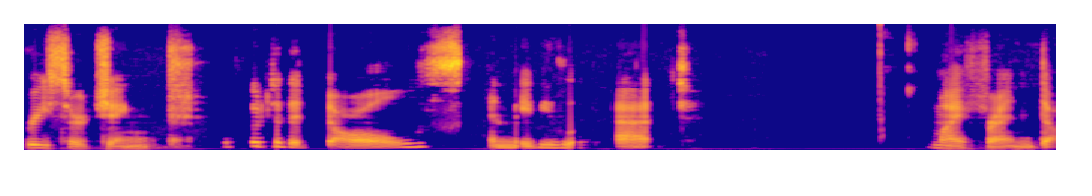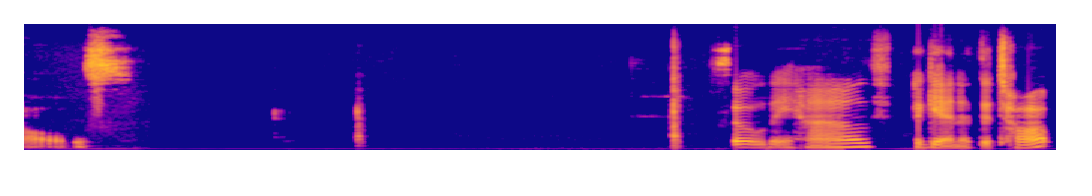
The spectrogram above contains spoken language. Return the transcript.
researching. Let's go to the dolls and maybe look at my friend dolls. So they have, again, at the top,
